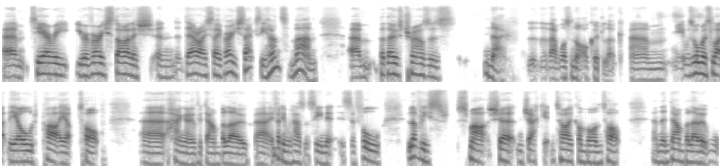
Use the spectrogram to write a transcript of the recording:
um, Thierry, you're a very stylish and dare I say very sexy, handsome man, um, but those trousers, no, that was not a good look. Um, it was almost like the old party up top. Uh, hangover down below. Uh, if anyone hasn't seen it, it's a full, lovely, s- smart shirt and jacket and tie combo on top, and then down below it w-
